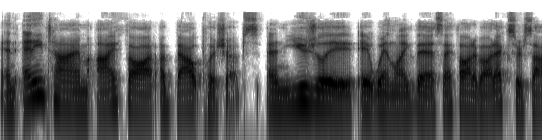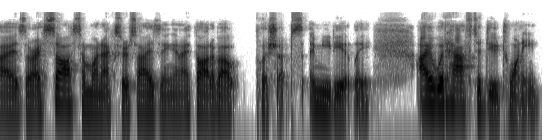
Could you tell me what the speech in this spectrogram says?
And anytime i thought about push-ups and usually it went like this. I thought about exercise or i saw someone exercising and i thought about push-ups immediately. I would have to do 20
